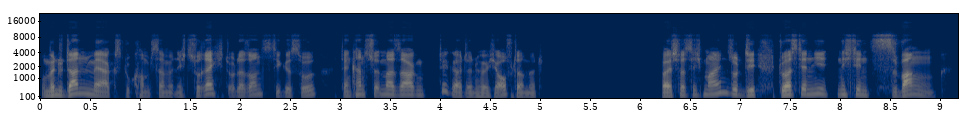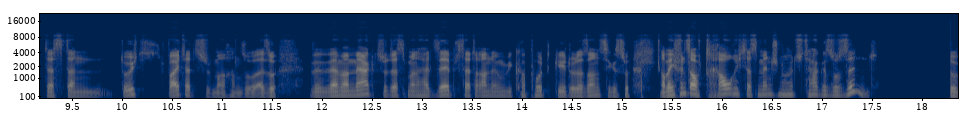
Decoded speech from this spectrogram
Und wenn du dann merkst, du kommst damit nicht zurecht oder Sonstiges so, dann kannst du immer sagen: „Digga, dann höre ich auf damit.“ Weißt du, was ich meine? So die du hast ja nie nicht den Zwang, das dann durch weiterzumachen so. Also, we wenn man merkt so, dass man halt selbst da dran irgendwie kaputt geht oder Sonstiges so. Aber ich finde es auch traurig, dass Menschen heutzutage so sind. So,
